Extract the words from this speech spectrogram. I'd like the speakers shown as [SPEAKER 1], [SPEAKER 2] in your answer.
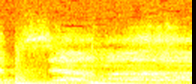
[SPEAKER 1] hep zaman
